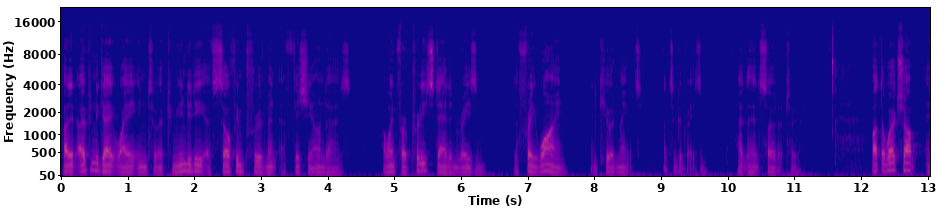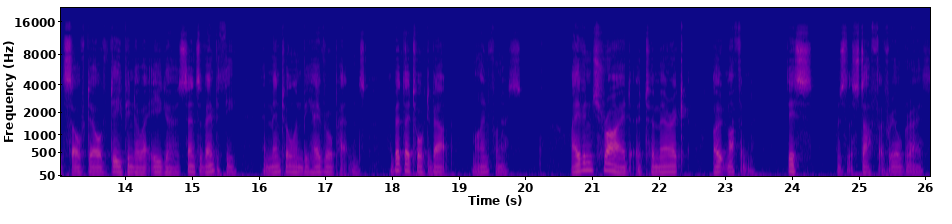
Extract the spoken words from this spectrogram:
but it opened a gateway into a community of self improvement aficionados. I went for a pretty standard reason the free wine and cured meats. That's a good reason. I hope they had soda too. But the workshop itself delved deep into our ego, sense of empathy, and mental and behavioral patterns. I bet they talked about mindfulness. I even tried a turmeric oat muffin. This was the stuff of real growth.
